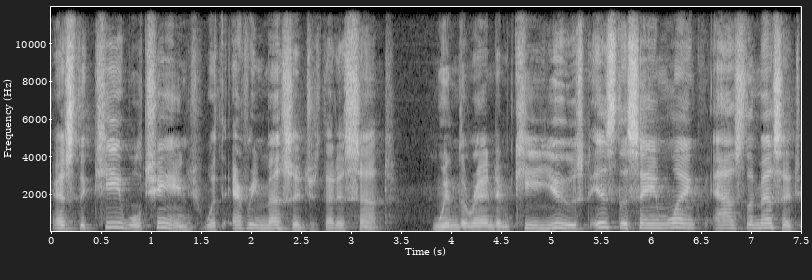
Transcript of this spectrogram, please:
as the key will change with every message that is sent. When the random key used is the same length as the message,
